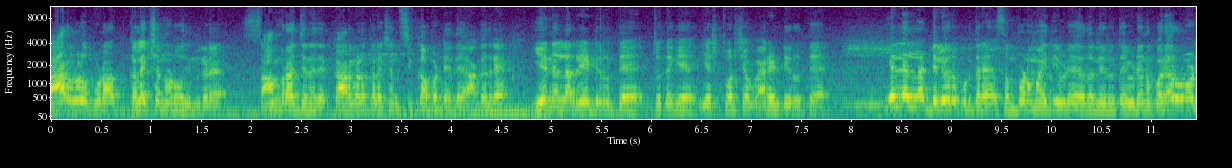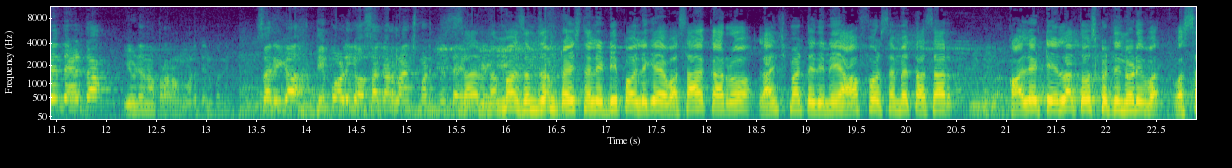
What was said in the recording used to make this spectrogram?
ಕಾರ್ಗಳು ಕೂಡ ಕಲೆಕ್ಷನ್ ನೋಡಬಹುದು ಹಿಂದ್ಗಡೆ. ಸಾಮ್ರಾಜ್ಯನ ಇದೆ. ಕಾರ್ಗಳ ಕಲೆಕ್ಷನ್ ಸಿಕ್ಕಾಪಟ್ಟೆ ಇದೆ. ಹಾಗಾದ್ರೆ ಏನೆಲ್ಲ ರೇಟ್ ಇರುತ್ತೆ? ಜೊತೆಗೆ ಎಷ್ಟು ವರ್ಷ ವ್ಯಾರಂಟಿ ಇರುತ್ತೆ? ಎಲ್ಲೆಲ್ಲ ಡೆಲಿವರಿ ಕೊಡ್ತಾರೆ ಸಂಪೂರ್ಣ ಮಾಹಿತಿ ವಿಡಿಯೋದಲ್ಲಿ ಇರುತ್ತೆ ವಿಡಿಯೋನ ಕೊನೆವರೆಗೂ ನೋಡಿ ಅಂತ ಹೇಳ್ತಾ ಈ ವಿಡಿಯೋನ ಪ್ರಾರಂಭ ಮಾಡ್ತೀನಿ ಬನ್ನಿ. ಸರ್ ಈಗ ದೀಪಾವಳಿಗೆ ಹೊಸ ಕಾರ್ ಲಾಂಚ್ ಮಾಡ್ತೀನಿ ಅಂತ ಸರ್ ನಮ್ಮ ಜಮ್ಜಮ್ ಪ್ರೈಸ್ನಲ್ಲಿ ದೀಪಾವಳಿಗೆ ಹೊಸ ಕಾರು ಲಾಂಚ್ ಮಾಡ್ತಾ ಇದ್ದೀನಿ. ಆಫರ್ ಸಮೇತ ಸರ್ ಕ್ವಾಲಿಟಿ ಎಲ್ಲ ತೋರಿಸ್ಕೊಡ್ತೀನಿ ನೋಡಿ. ಹೊಸ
